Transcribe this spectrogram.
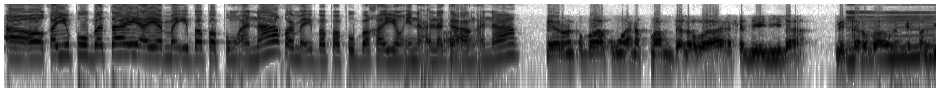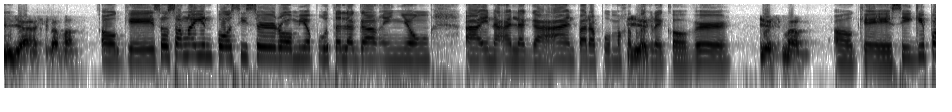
Ah, oh, kayo po ba tay, ay may iba pa pong anak or may iba pa po ba kayong inaalaga ang anak? Meron ka ba akong anak ma'am, dalawa, nasa Manila. May trabaho, may pamilya na sila ma'am. Okay, so sa ngayon po si Sir Romeo po talaga ang inyong ah, inaalagaan para po makapag-recover. Yes ma'am. Okay, sige po.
